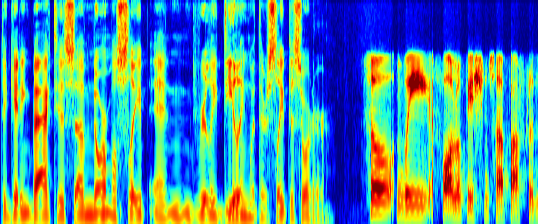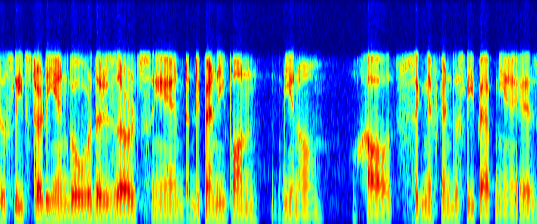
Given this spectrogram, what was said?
to getting back to some normal sleep and really dealing with their sleep disorder? So we follow patients up after the sleep study and go over the results and depending upon, you know, how significant the sleep apnea is,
